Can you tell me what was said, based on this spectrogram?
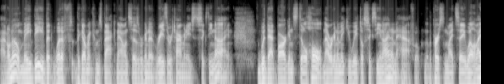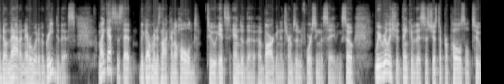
I don't know, maybe, but what if the government comes back now and says we're going to raise the retirement age to 69? Would that bargain still hold? Now we're going to make you wait till 69 and a half. Well, the person might say, well, if I'd known that, I never would have agreed to this. My guess is that the government is not going to hold to its end of the bargain in terms of enforcing the savings. So we really should think of this as just a proposal to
